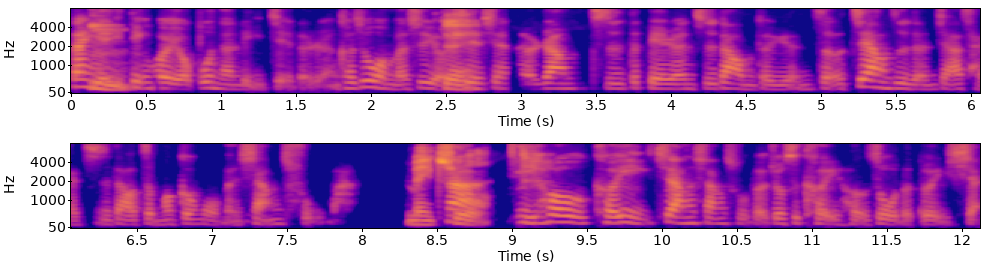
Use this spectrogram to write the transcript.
但也一定会有不能理解的人。可是我们是有界限的，让知别人知道我们的原则，这样子人家才知道怎么跟我们相处嘛。没错，以后可以这样相处的，就是可以合作的对象。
